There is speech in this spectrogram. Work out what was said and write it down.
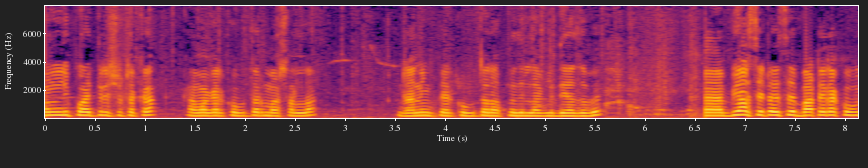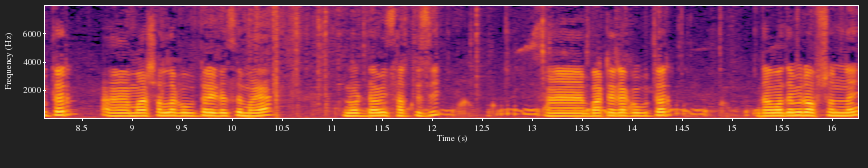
অনলি পঁয়ত্রিশশো টাকা। কামাগার কবুতর মাশাল্লাহ রানিং পেয়ার কবুতর আপনাদের লাগলে দেওয়া যাবে। বিয়ার এটা হচ্ছে বাটেরা কবুতর। মাশাল্লাহ কবুতর, এটা হচ্ছে মায়া। নোটটা আমি ছাড়তেছি। বাটেরা কবুতর। দামাদামির অপশন নাই।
